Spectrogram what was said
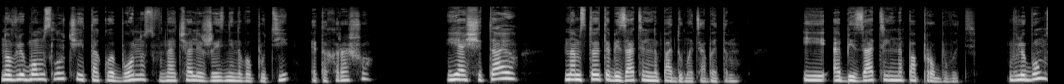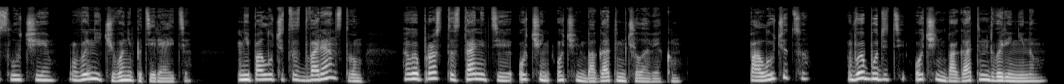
но в любом случае такой бонус в начале жизненного пути — это хорошо. Я считаю, нам стоит обязательно подумать об этом. И обязательно попробовать. В любом случае, вы ничего не потеряете. Не получится с дворянством — вы просто станете очень-очень богатым человеком. Получится, вы будете очень богатым дворянином.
